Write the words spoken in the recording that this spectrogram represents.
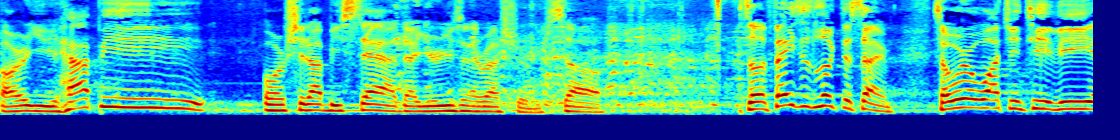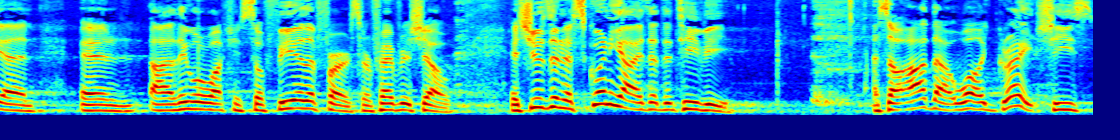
Are you happy? Or should I be sad that you're using the restroom? So, so the faces look the same. So we were watching TV, and, and I think we were watching Sofia the First, her favorite show. And she was in a squinty eyes at the TV. And so I thought, well, great. She's,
